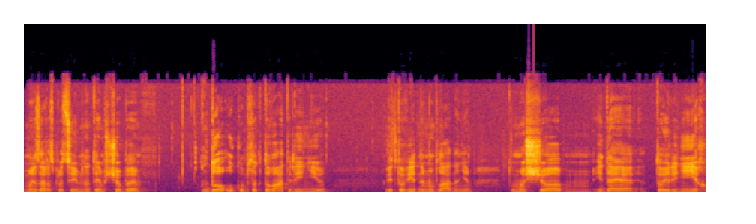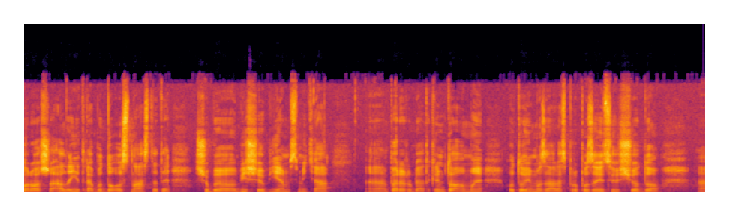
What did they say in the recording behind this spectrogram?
Ми зараз працюємо над тим, щоб доукомплектувати лінію відповідним обладнанням, тому що ідея тої лінії є хороша, але її треба дооснастити, щоб більший об'єм сміття переробляти. Крім того, ми готуємо зараз пропозицію щодо е,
